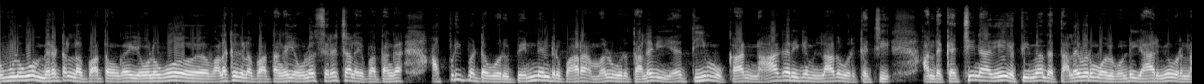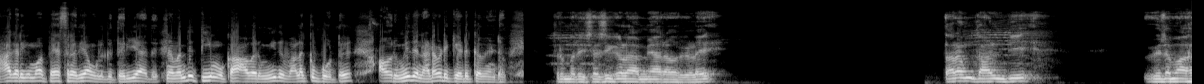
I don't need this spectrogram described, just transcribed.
எவ்வளவோ மிரட்டலில் பார்த்தவங்க எவ்வளவோ வழக்குகளை பார்த்தாங்க எவ்வளோ சிறைச்சாலையை பார்த்தாங்க. அப்படிப்பட்ட ஒரு பெண் என்று பாராமல் ஒரு தலைவியை திமுக நாகரிகம் இல்லாத ஒரு கட்சி அந்த கட்சினாவே எப்பயுமே அந்த தலைவர் முதல் கொண்டு யாருமே ஒரு நாகரிகமாக பேசுறதே அவங்களுக்கு தெரியாது. வந்து திமுக அவர் மீது வழக்கு போட்டு அவர் மீது நடவடிக்கை எடுக்க வேண்டும். திருமதி சசிகலா அம்மையார் அவர்களை தரம் தாழ்ந்தி விதமாக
